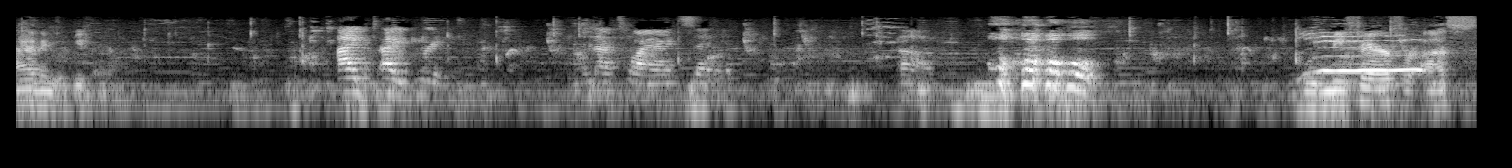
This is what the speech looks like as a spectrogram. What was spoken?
I think it would be fair. I, I agree. And that's why I said it. Um, Oh! Wouldn't be fair for us.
